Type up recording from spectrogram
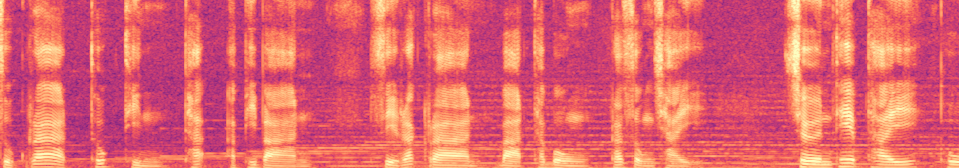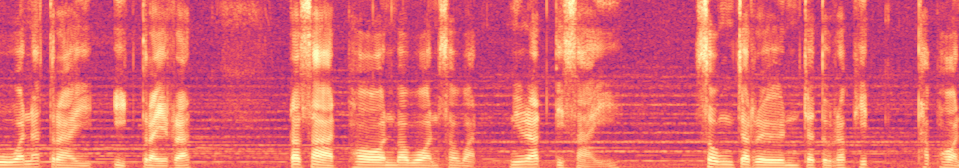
สุขราชทุกถิ่นทะอภิบาล ศิรกราน บาททบง พระทรงชัย เชิญเทพไทย ภูวนไตรยอีกไตรรัตน์ประสาทพรบวรสวัสดิ์นิรัติใสยทรงเจริญจตุรพิษทพร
